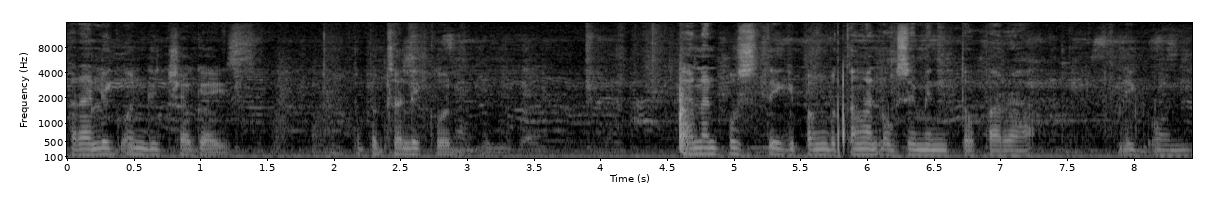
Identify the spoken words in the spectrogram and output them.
para ligon gid siya guys. Tupad sa likod. Tanan poste gipang butangan og semento para ligon.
